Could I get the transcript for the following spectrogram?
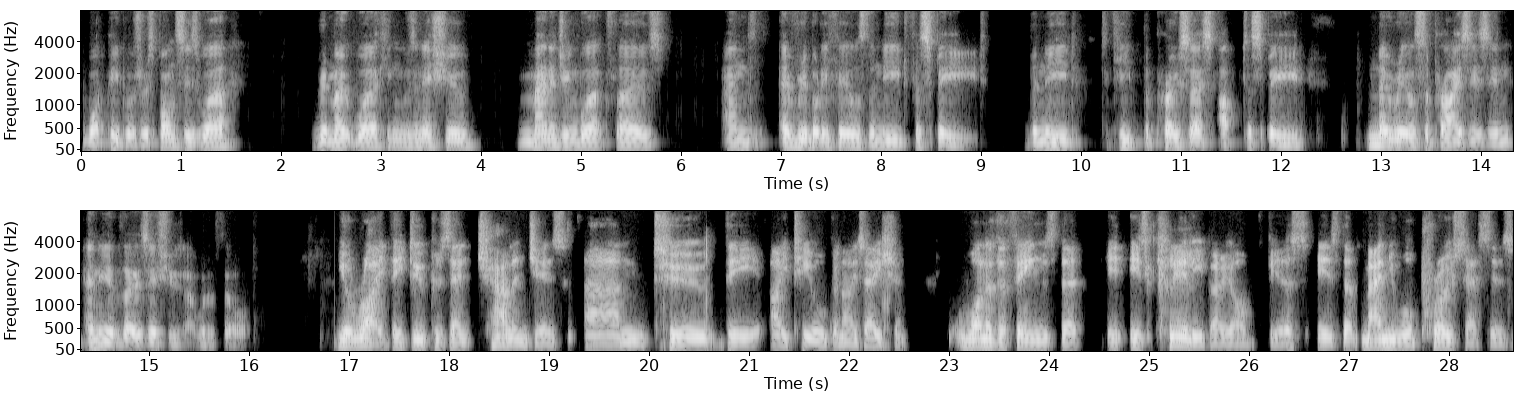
what people's responses were remote working was an issue, managing workflows, and everybody feels the need for speed, the need to keep the process up to speed. No real surprises in any of those issues, I would have thought. You're right, they do present challenges um, to the IT organization. One of the things that is clearly very obvious is that manual processes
